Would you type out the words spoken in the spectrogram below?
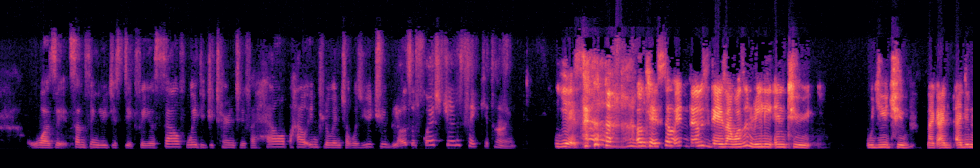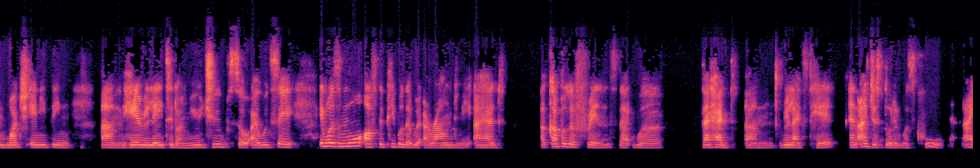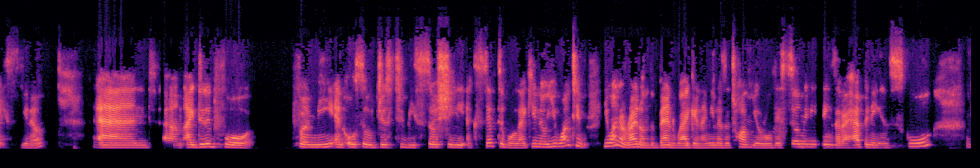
was it something you just did for yourself? Where did you turn to for help? How influential was YouTube? Loads of questions. Take your time. Yes. okay. So in those days, I wasn't really into YouTube. Like I, I didn't watch anything um, hair related on YouTube. So I would say it was more of the people that were around me. I had a couple of friends that were that had um, relaxed hair, and I just thought it was cool and nice, you know? And um, I did it for for me and also just to be socially acceptable. Like you know you want to you want to ride on the bandwagon. I mean as a 12 year old there's so many things that are happening in school.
